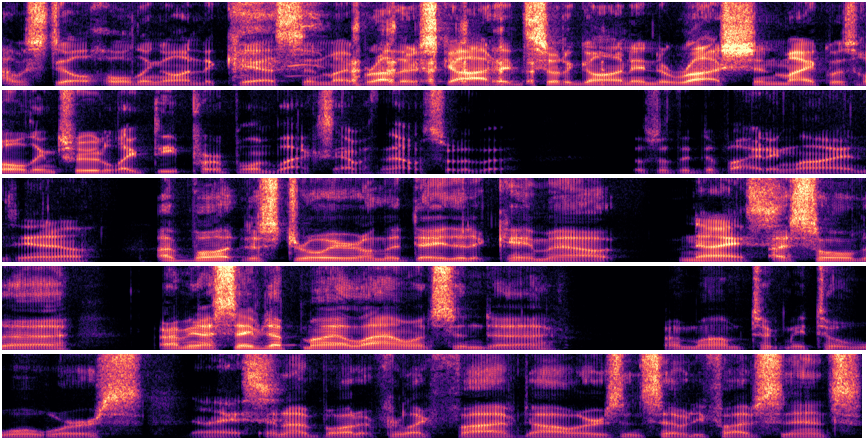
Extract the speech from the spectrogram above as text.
I was still holding on to Kiss, and my brother Scott had sort of gone into Rush, and Mike was holding true to like Deep Purple and Black Sabbath, and that was sort of the those were the dividing lines, you know. I bought Destroyer on the day that it came out. Nice. I sold uh I mean I saved up my allowance and uh my mom took me to Woolworths nice. and I bought it for like five dollars and seventy five cents.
